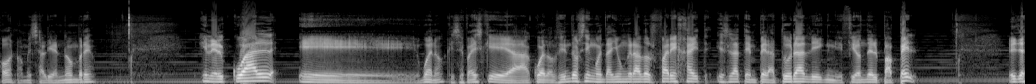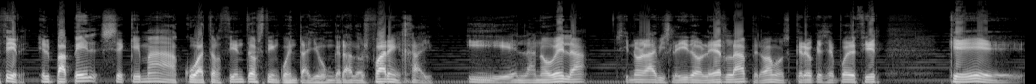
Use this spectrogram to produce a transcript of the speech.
oh, no me salía el nombre, en el cual, eh, bueno, que sepáis que a 451 grados Fahrenheit es la temperatura de ignición del papel. Es decir, el papel se quema a 451 grados Fahrenheit. Y en la novela, si no la habéis leído, leerla, pero vamos, creo que se puede decir que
